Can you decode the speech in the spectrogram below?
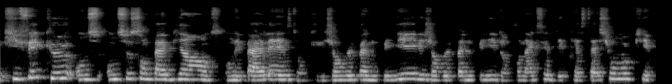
qui fait que on, ne se sent pas bien, on n'est pas à l'aise, donc les gens veulent pas nous payer, les gens veulent pas nous payer, donc on accepte des prestations, puis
